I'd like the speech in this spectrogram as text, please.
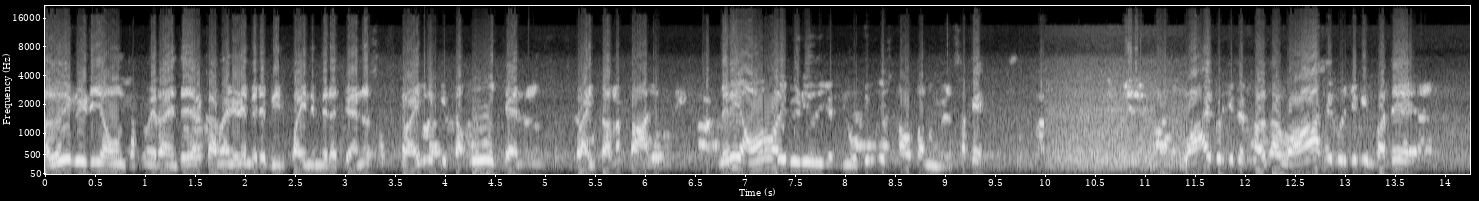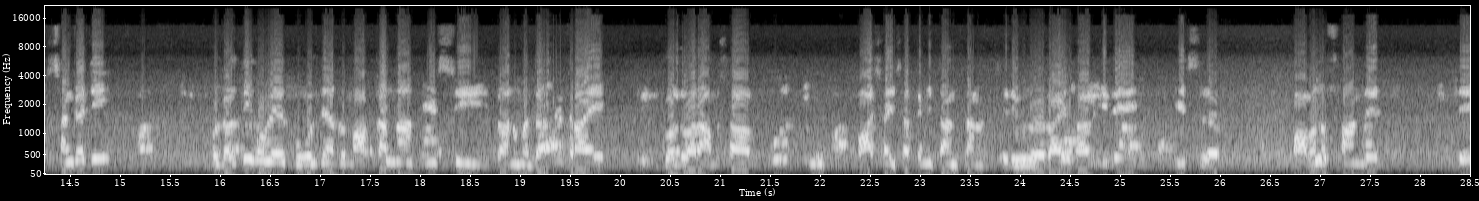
ਅਗਲੀ ਵੀਡੀਓ ਆਉਣ ਤੱਕ ਮੇਰਾ ਇੰਤਜ਼ਾਰ ਕਰਨਾ, ਜਿਹੜੇ ਮੇਰੇ ਵੀਰ ਭਾਈ ਨੇ ਮੇਰਾ ਚੈਨਲ ਸਬਸਕ੍ਰਾਈਬ ਨਹੀਂ ਕੀਤਾ, ਉਹ ਚੈਨਲ ਸਬਸਕ੍ਰਾਈਬ ਕਰ ਤਾਂ ਜੋ ਮੇਰੀ ਆਉਣ ਵਾਲੀ ਵੀਡੀਓ ਦੀ ਜਿਹੜੀ ਨੋਟੀਫਿਕੇਸ਼ਨ ਆ, ਉਹ ਤੁਹਾਨੂੰ ਮਿਲ ਸਕੇ। ਵਾਹਿਗੁਰੂ ਜੀ ਕਾ ਖਾਲਸਾ, ਵਾਹਿਗੁਰੂ ਜੀ ਕੀ ਫਤਿਹ। ਸੰਗਤ ਜੀ ਕੋਈ ਗਲਤੀ ਹੋਵੇ ਬੋਲਦਿਆਂ ਕੋਈ ਮਾਫ ਕਰਨਾ, ਇਸ ਸੀ ਤੁਹਾਨੂੰ ਮੈਂ ਦਰਸ਼ਨ ਕਰਾਏ। ਗੁਰਦੁਆਰਾ ਅੰਬ ਸਾਹਿਬ ਪਾਤਸ਼ਾਹੀ ਸਤਿਵੀਂ ਧੰਨ ਧੰਨ ਸ੍ਰੀ ਗੁਰੂ ਰਾਏ ਸਾਹਿਬ ਜੀ ਦੇ ਇਸ ਪਾਵਨ ਸਥਾਨ ਦੇ। ਤੇ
